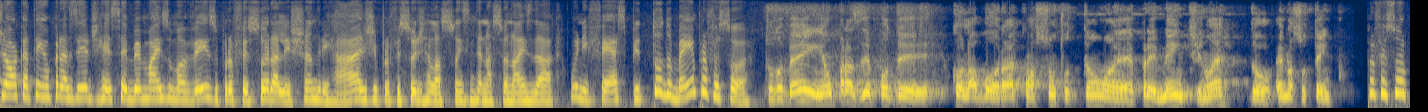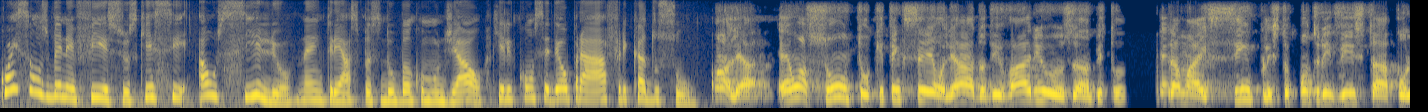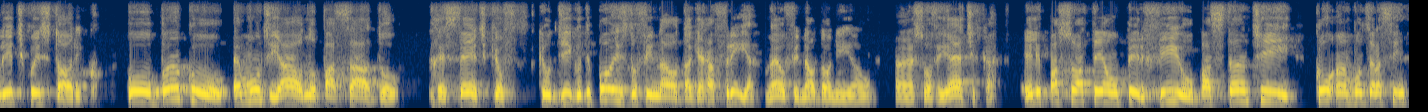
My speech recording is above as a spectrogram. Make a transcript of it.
Mundioca, tenho o prazer de receber mais uma vez o professor Alexandre Rage, professor de Relações Internacionais da Unifesp. Tudo bem, professor? Tudo bem, é um prazer poder colaborar com um assunto tão é, premente, não é? Do, é nosso tempo. Professor, quais são os benefícios que esse auxílio, né, entre aspas, do Banco Mundial, que ele concedeu para a África do Sul? Olha, é um assunto que tem que ser olhado de vários âmbitos. Era mais simples do ponto de vista político e histórico. O Banco Mundial, no passado recente, que eu, que eu digo, depois do final da Guerra Fria, né, o final da União eh, Soviética, ele passou a ter um perfil bastante vamos dizer assim,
